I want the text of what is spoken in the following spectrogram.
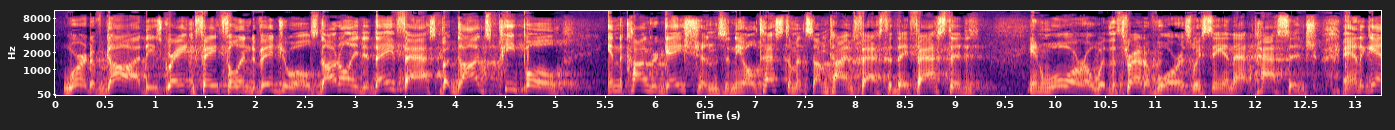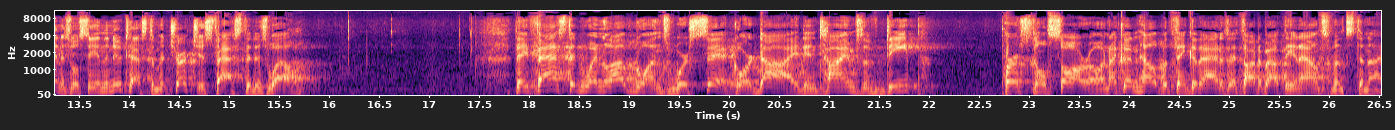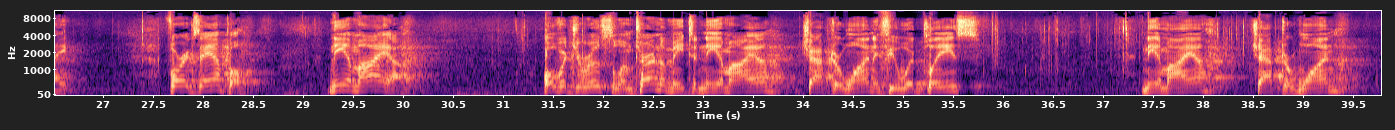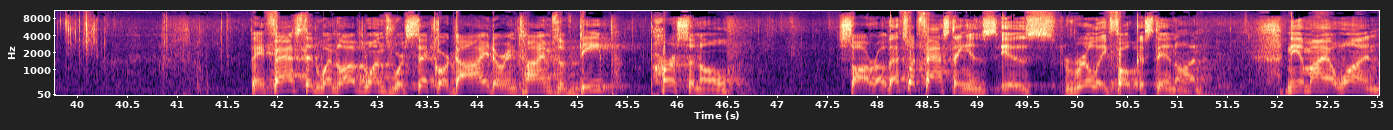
Word of God, these great and faithful individuals, not only did they fast, but God's people in the congregations in the Old Testament sometimes fasted. They fasted in war or with the threat of war, as we see in that passage. And again, as we'll see in the New Testament, churches fasted as well. They fasted when loved ones were sick or died in times of deep personal sorrow. And I couldn't help but think of that as I thought about the announcements tonight. For example, Nehemiah over Jerusalem. Turn to me to Nehemiah chapter 1, if you would please. Nehemiah chapter 1. They fasted when loved ones were sick or died or in times of deep personal sorrow. That's what fasting is, is really focused in on. Nehemiah 1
